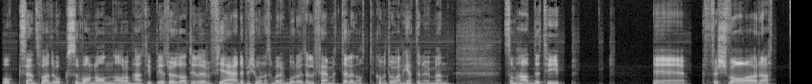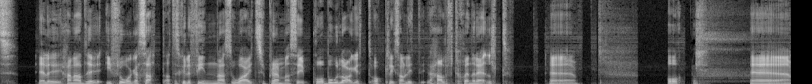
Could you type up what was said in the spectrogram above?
Och sen så hade det också var någon av de här, typ, jag tror det var den fjärde personen som började på bolaget, eller femte eller något, jag kommer inte ihåg vad han heter nu, men som hade typ eh, försvarat, eller han hade ifrågasatt att det skulle finnas white supremacy på bolaget och liksom lite halvt generellt. Eh, och eh,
